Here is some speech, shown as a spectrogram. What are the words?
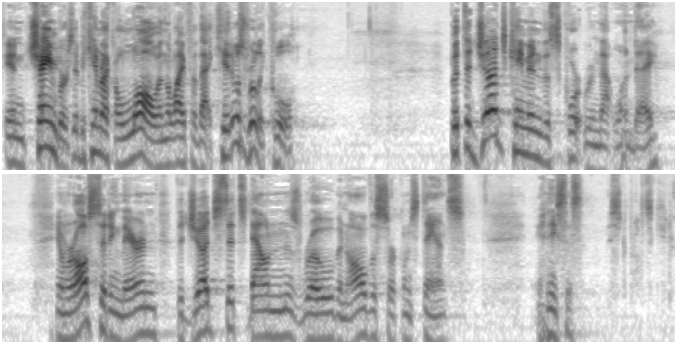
in chambers. It became like a law in the life of that kid. It was really cool. But the judge came into this courtroom that one day, and we're all sitting there, and the judge sits down in his robe and all the circumstance, and he says, Mr. Prosecutor,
